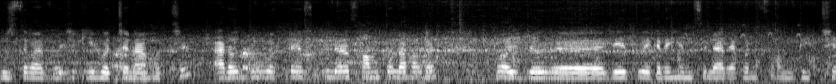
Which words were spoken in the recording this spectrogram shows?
বুঝতে পারব যে কী হচ্ছে, না হচ্ছে। আরও দু একটা স্কুলের ফর্ম তোলা হবে। তো যেহেতু এখানে হিমশিলার এখন ফর্ম দিচ্ছে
